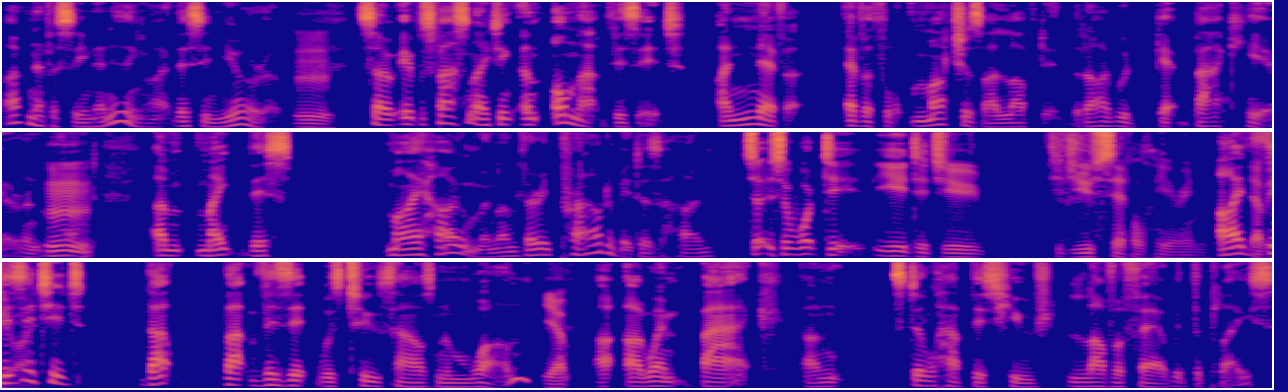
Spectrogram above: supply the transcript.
I've never seen anything like this in Europe. Mm. So it was fascinating. And on that visit, I never ever thought, much as I loved it, that I would get back here and Mm. and, and make this my home. And I'm very proud of it as a home. So, so what di- year did you did you settle here in? I WA? visited that that visit was 2001. Yep. I, I went back and still had this huge love affair with the place.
